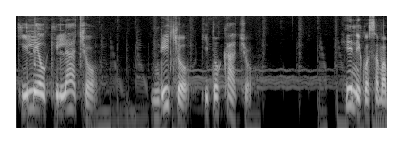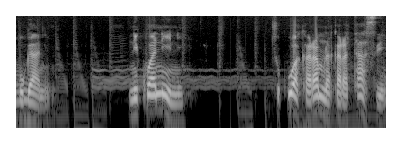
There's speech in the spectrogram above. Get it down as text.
kile ukilacho ndicho kitokacho. Hii ni kwa sababu gani? Ni kwa nini? Chukua kalamu na karatasi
